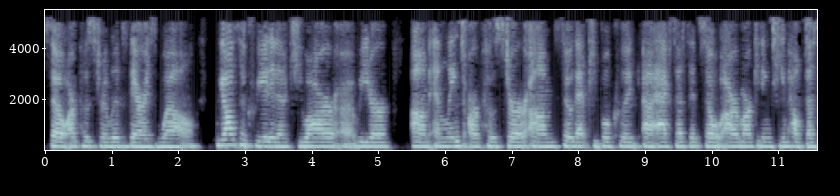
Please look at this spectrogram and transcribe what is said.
So our poster lives there as well. We also created a QR uh, reader um, and linked our poster um, so that people could uh, access it. So our marketing team helped us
